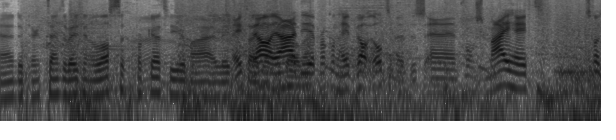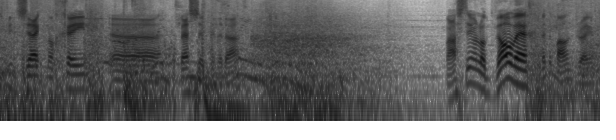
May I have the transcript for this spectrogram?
En dit brengt Tent een beetje in een lastig pakket hier, maar hij weet Heeft de wel, ja, die Procon heeft wel ultimate. Dus, en volgens mij heeft zijn vriend Zack nog geen eh passive inderdaad. Maar Steven loopt wel weg met een Mountain Dragon.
